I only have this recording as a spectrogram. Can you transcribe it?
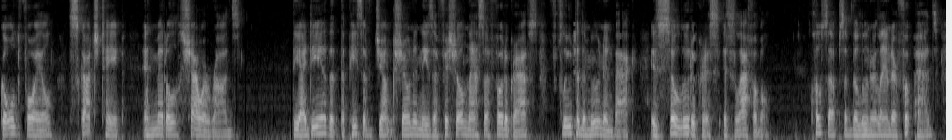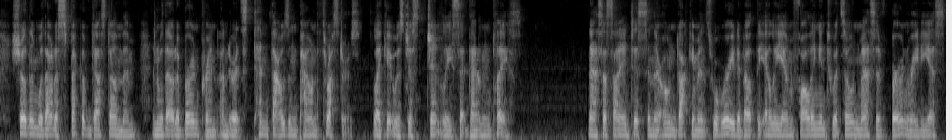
gold foil, scotch tape, and metal shower rods. The idea that the piece of junk shown in these official NASA photographs flew to the moon and back is so ludicrous it's laughable. Close-ups of the lunar lander footpads show them without a speck of dust on them and without a burn print under its 10,000-pound thrusters, like it was just gently set down in place. NASA scientists in their own documents were worried about the LEM falling into its own massive burn radius,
